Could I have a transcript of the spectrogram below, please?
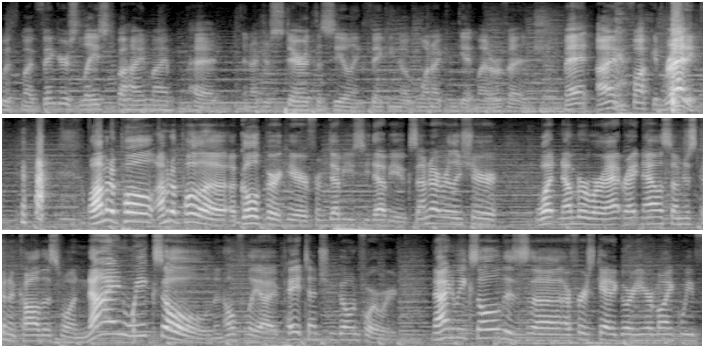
with my fingers laced behind my head, and I just stare at the ceiling, thinking of when I can get my revenge. Matt, I am fucking ready. Well, I'm gonna pull. I'm gonna pull a, a Goldberg here from WCW because I'm not really sure what number we're at right now. So I'm just gonna call this one nine weeks old, and hopefully I pay attention going forward. Nine weeks old is uh, our first category here, Mike. We've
